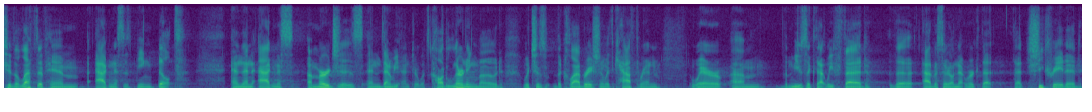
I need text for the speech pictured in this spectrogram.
to the left of him, Agnes is being built. And then Agnes emerges, and then we enter what's called learning mode, which is the collaboration with Kathryn, where um, the music that we fed the adversarial network that, that she created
